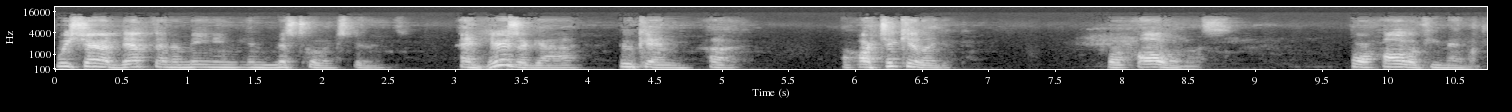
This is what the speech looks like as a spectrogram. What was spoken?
We share a depth and a meaning in mystical experience. And here's a guy who can uh, articulate it for all of us, for all of humanity.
